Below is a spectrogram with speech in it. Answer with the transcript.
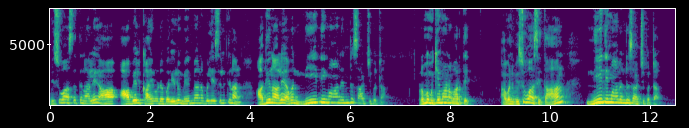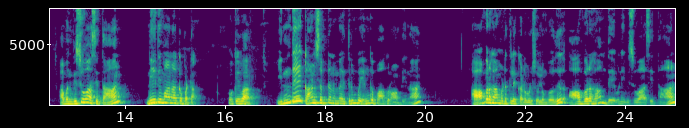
விசுவாசத்தினாலே ஆ ஆபேல் காயினுடைய பலியிலும் மேன்மையான பலியை செலுத்தினான். அதனாலே அவன் நீதிமான் என்று சாட்சி பெற்றான். ரொம்ப முக்கியமான வார்த்தை. அவன் விசுவாசித்தான் நீதிமான் என்று சாட்சி பெற்றான். அவன் விசுவாசித்தான் நீதிமானாக்கப்பட்டான். ஓகேவா? இந்த கான்செப்டை நம்ம திரும்ப எங்கே பார்க்குறோம் அப்படின்னா ஆபரகாம் இடத்துல கடவுள் சொல்லும்போது ஆபரகாம் தேவனை விசுவாசித்தான்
